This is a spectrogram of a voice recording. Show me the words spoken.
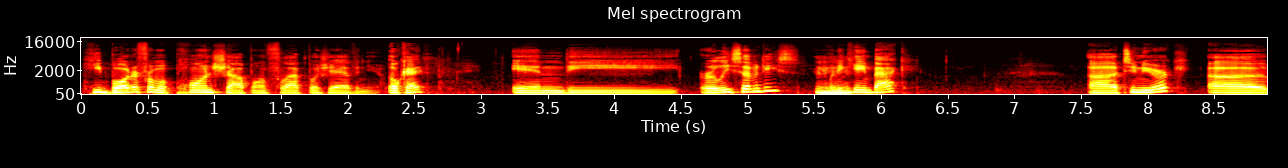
He bought it from a pawn shop on Flatbush Avenue Okay. in the early 70s when Mm-hmm. he came back uh, to New York. Uh,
